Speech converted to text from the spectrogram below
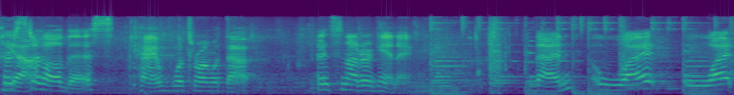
First Yeah. of all, this. Okay, what's wrong with that? It's not organic. Then, what, what,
